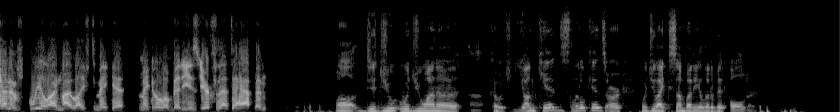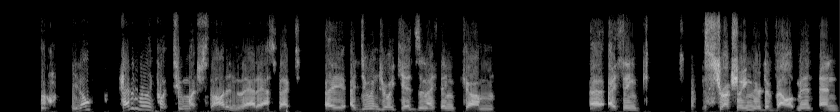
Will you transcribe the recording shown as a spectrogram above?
kind of realign my life to make it, make it a little bit easier for that to happen. Well, did you, would you want to uh, coach young kids, little kids, or would you like somebody a little bit older? you know, haven't really put too much thought into that aspect. I I do enjoy kids, and I think um, uh, I think structuring their development and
